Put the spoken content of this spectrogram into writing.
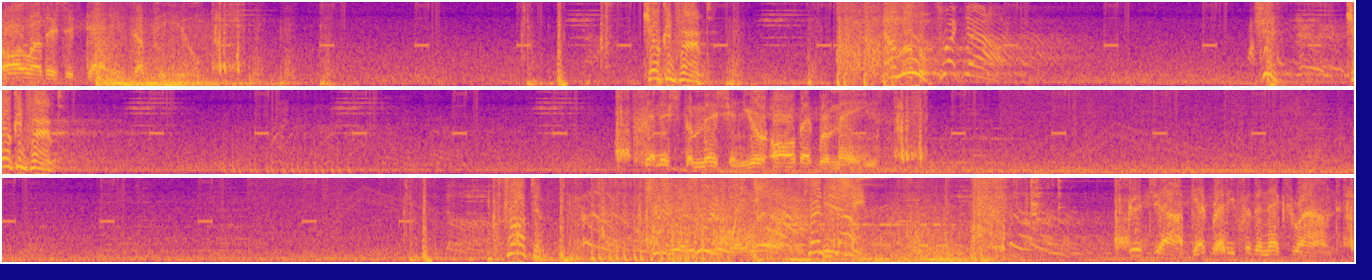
All others are dead. It's up to you. Kill confirmed. Now move! Strike down! Kill confirmed. Finish the mission. You're all that remains. Dropped him. Shoot him! Shoot him! Trench it out! Good job. Get ready for the next round.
